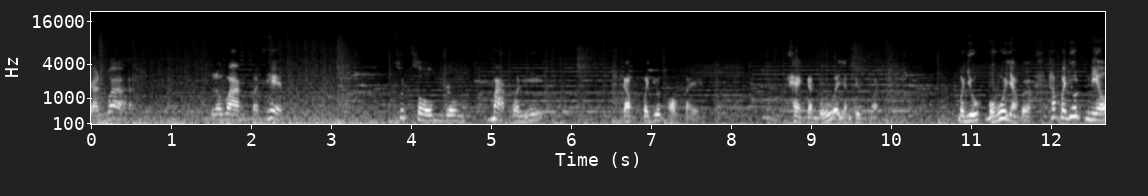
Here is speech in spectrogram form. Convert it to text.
กันว่าระหว่างประเทศสุดโทรมลงมากกว่านี้ กับประยุทธ์ออกไป แข่งกันรู้ว่าอย่างถึงวัน ประยุทธ์บอกว่าอย่างถ้าประยุทธ์เหนียว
